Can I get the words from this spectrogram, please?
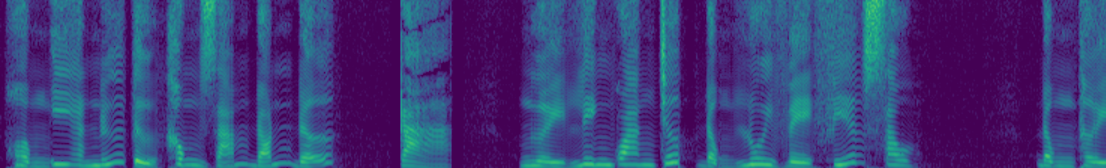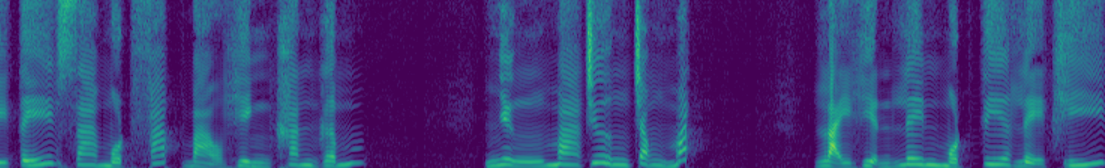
Hồng y nữ tử không dám đón đỡ. Cả người linh quang chớp động lui về phía sau. Đồng thời tế ra một pháp bảo hình khăn gấm. Nhưng ma trương trong mắt. Lại hiện lên một tia lệ khí.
